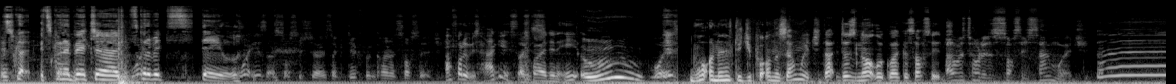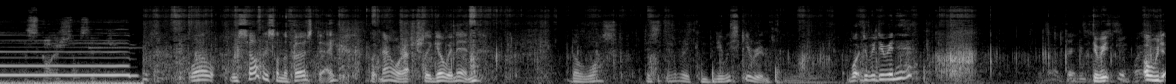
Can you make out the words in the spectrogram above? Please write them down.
it's got, it's gone a bit, uh, it's got a bit stale. What is that sausage though? It's like a different kind of sausage. I thought it was haggis, that's why I didn't eat. Ooh! What is What on earth did you put on the sandwich? That does not look like a sausage. I was told it's a sausage sandwich. Um, Scottish sausage. Well, we saw this on the first day, but now we're actually going in the Lost Distillery Company whiskey room. What do we do in here? Do we? Oh, we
